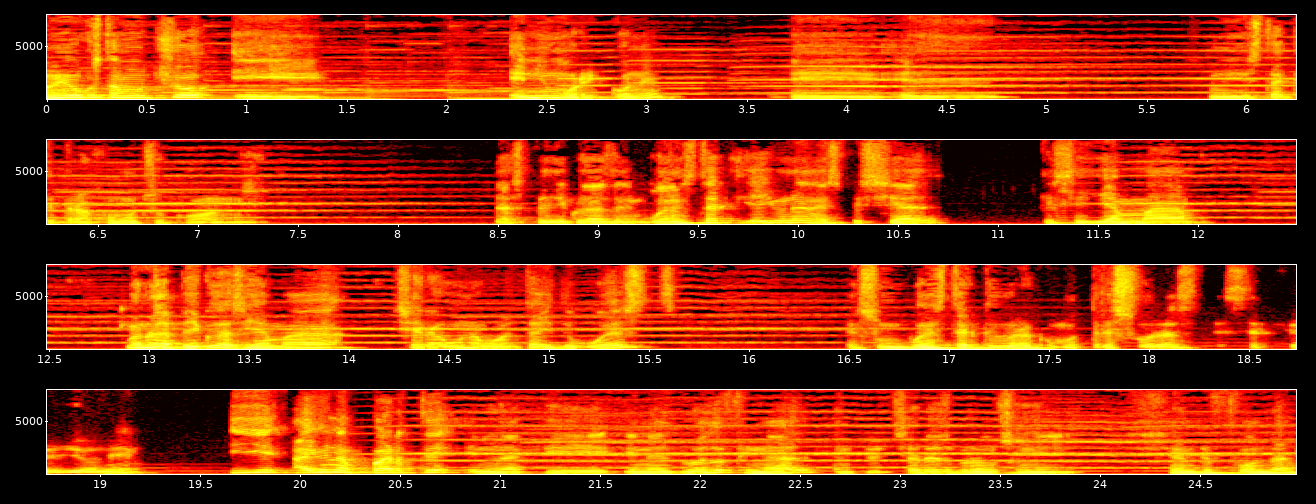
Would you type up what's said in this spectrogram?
A mí me gusta mucho eh, Ennio Morricone, eh, el sonidista que trabajó mucho con las películas del western y hay una en especial que se llama, bueno, la película se llama Shera una vuelta y the West. Es un western que dura como tres horas de Sergio Leone y hay una parte en la que en el duelo final entre Charles Bronson y Henry Fonda,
